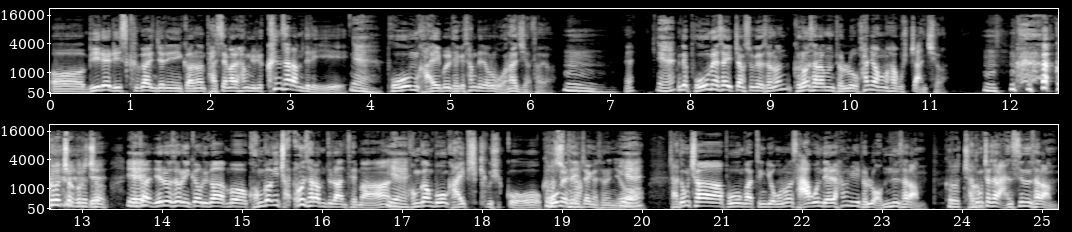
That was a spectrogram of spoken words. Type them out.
어, 미래 리스크가 이제니까는 발생할 확률이 큰 사람들이 예. 보험 가입을 되게 상대적으로 원하지요, 더요. 음. 예? 예. 근데 보험회사 입장 속에서는 그런 사람은 별로 환영하고 싶지 않죠. 음. 그렇죠, 그렇죠. 예. 그러니까 예. 를 들어서 그러니까 우리가 뭐 건강이 좋은 사람들한테만 예. 건강보험 가입시키고 싶고 그렇습니다. 보험회사 입장에서는요. 예. 자동차 보험 같은 경우는 사고 낼 확률이 별로 없는 사람, 그렇죠. 자동차 잘 안 쓰는 사람,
